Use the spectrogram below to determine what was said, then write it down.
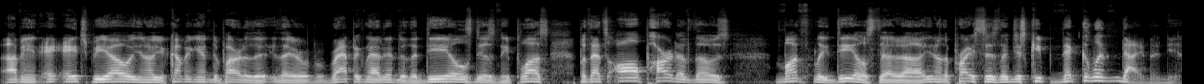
I mean, a- HBO. You know, you're coming into part of the. They're wrapping that into the deals, Disney Plus, but that's all part of those monthly deals that uh, you know the prices they just keep nickel and diming you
